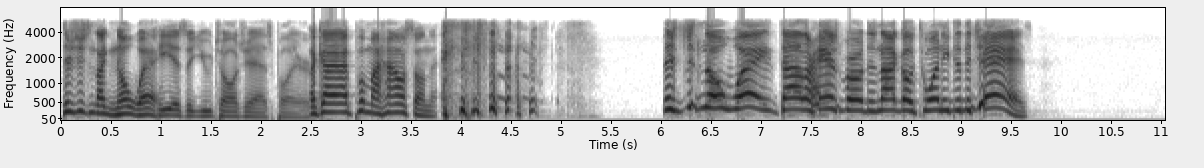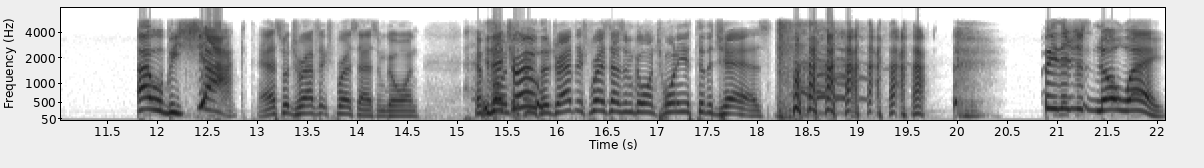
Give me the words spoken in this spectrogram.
There's just, like, no way. He is a Utah Jazz player. Like, I, I put my house on that. There's just no way Tyler Hansbrough does not go 20 to the Jazz. I will be shocked. That's what Draft Express has him going. Is that true? The Draft Express has him going 20th to the Jazz. I mean, there's just no way.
